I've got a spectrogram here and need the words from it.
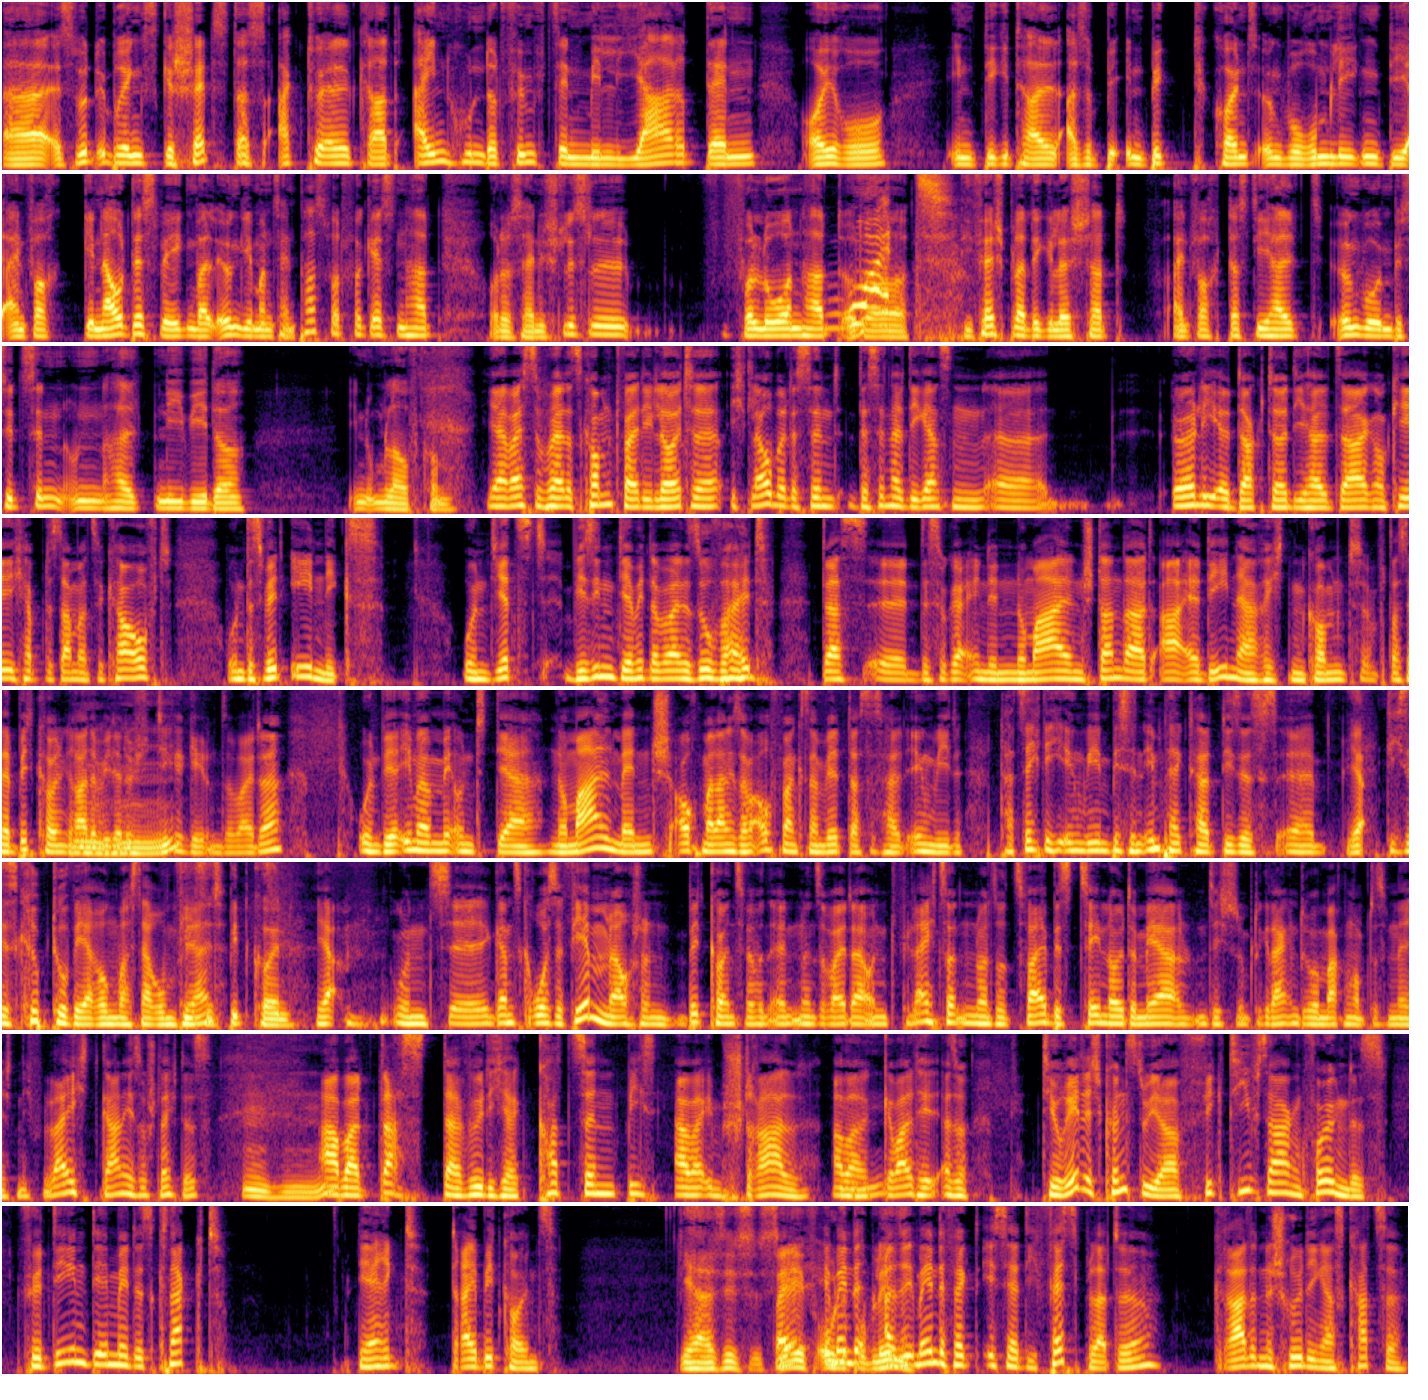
Äh, es wird übrigens geschätzt, dass aktuell gerade 115 Milliarden Euro in digital, also in Bitcoins irgendwo rumliegen, die einfach genau deswegen, weil irgendjemand sein Passwort vergessen hat oder seine Schlüssel verloren hat oder What? die Festplatte gelöscht hat, einfach, dass die halt irgendwo im Besitz sind und halt nie wieder in Umlauf kommen. Ja, weißt du, woher das kommt? Weil die Leute, ich glaube, das sind, das sind halt die ganzen äh, Early Adopter, die halt sagen, okay, ich habe das damals gekauft und das wird eh nix. Und jetzt, wir sind ja mittlerweile so weit, dass äh, das sogar in den normalen Standard-ARD-Nachrichten kommt, dass der Bitcoin gerade Mhm. wieder durch die Decke geht und so weiter. Und wir immer mehr, und der normalen Mensch auch mal langsam aufmerksam wird, dass es halt irgendwie tatsächlich irgendwie ein bisschen Impact hat, dieses, äh, Ja. dieses Kryptowährung, was da rumfährt. Dieses Bitcoin. Ja, und äh, ganz große Firmen auch schon Bitcoins verwenden und so weiter. Und vielleicht sollten nur so zwei bis zehn Leute mehr sich Gedanken drüber machen, ob das vielleicht nicht vielleicht gar nicht so schlecht ist. Mhm. Aber das, da würde ich ja kotzen, bis, aber im Strahl, aber Mhm. gewalttätig. Also theoretisch könntest du ja fiktiv sagen folgendes. Für den, der mir das knackt, der kriegt drei Bitcoins. ja, es ist safe, ohne Ende, Probleme. Also im Endeffekt ist ja die Festplatte gerade eine Schrödingers Katze.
